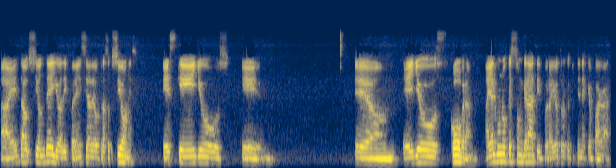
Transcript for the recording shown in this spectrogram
a esta opción de ellos, a diferencia de otras opciones, es que ellos, eh, um, ellos cobran. Hay algunos que son gratis, pero hay otros que tú tienes que pagar.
